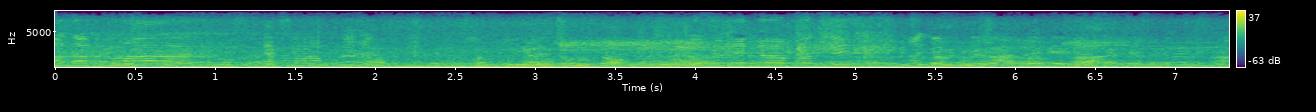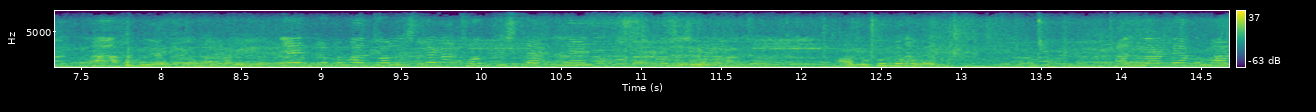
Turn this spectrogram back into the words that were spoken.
আদা তোমার একশো গ্রাম কুড়ি আলু কত করে? আলু একটা তোমার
